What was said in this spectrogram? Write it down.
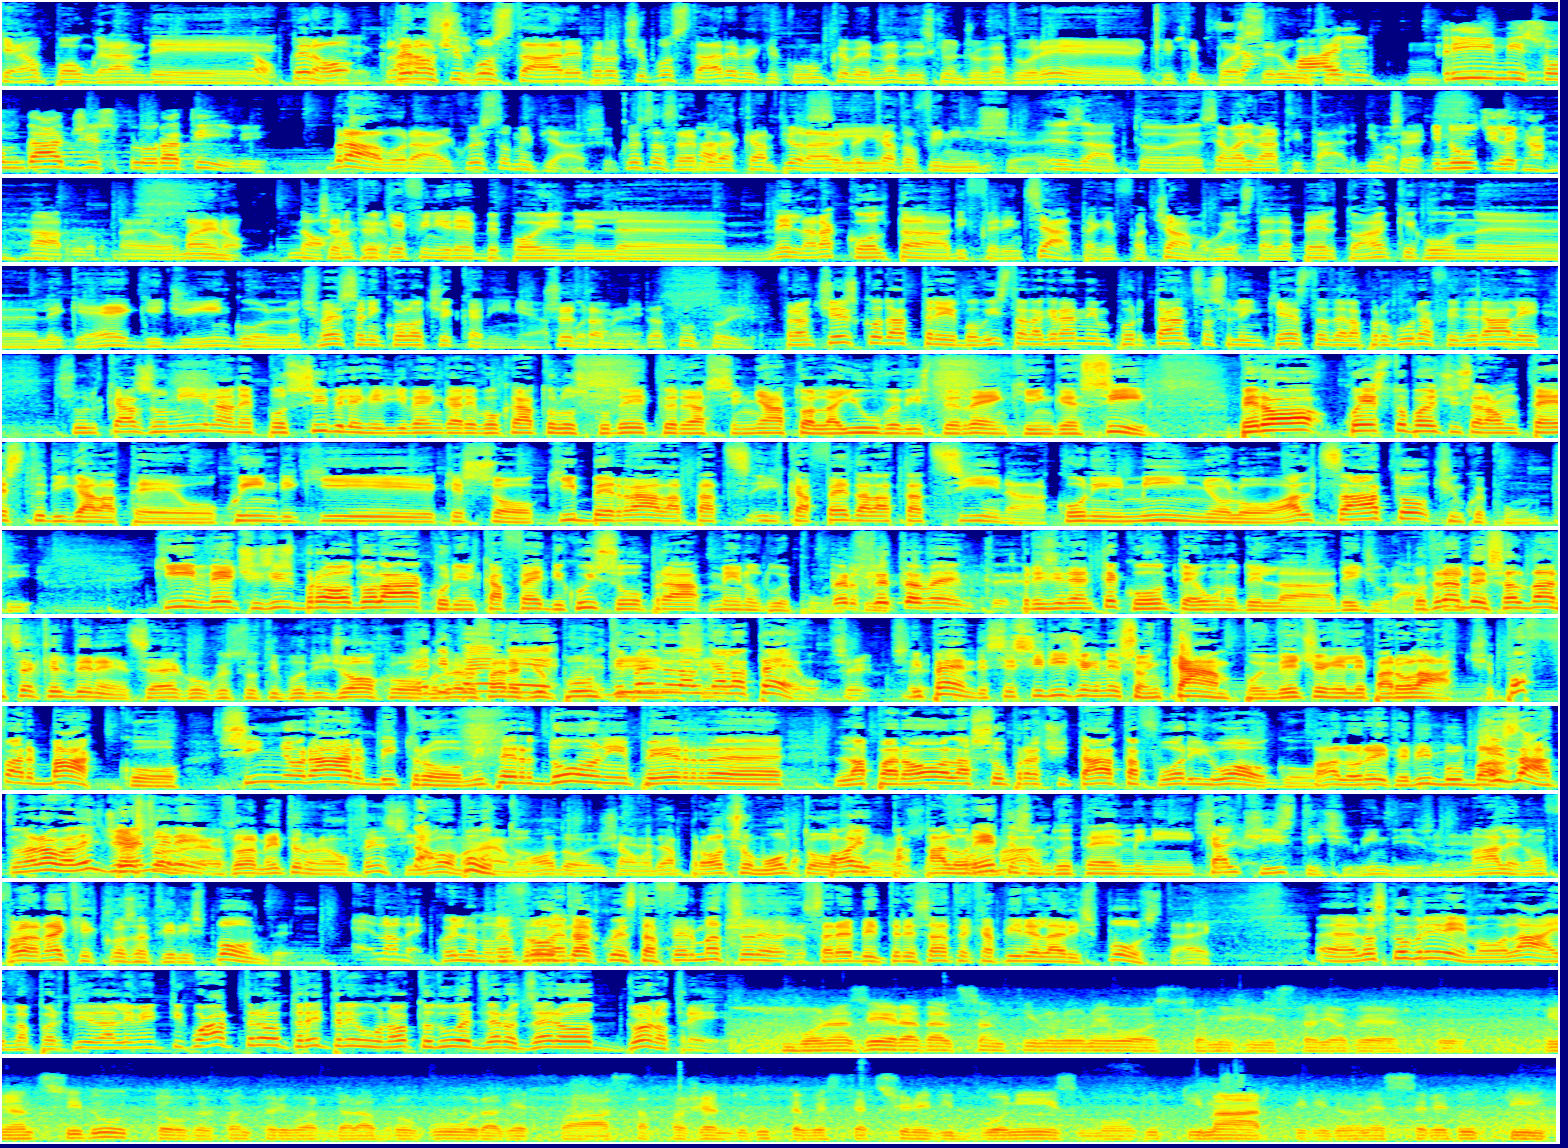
che è un po' un grande no, però, dire, però, ci può stare però ci può stare perché comunque Bernardeschi è un giocatore che, che può Siamo essere utile ai mm. primi sondaggi esplorativi Bravo Rai, questo mi piace. Questo sarebbe Ah, da campionare, sì. peccato finisce. Esatto, eh, siamo arrivati tardi. vabbè. Sì. inutile campionarlo Eh, ormai no. No, C'è anche tempo. perché finirebbe poi nel, eh, nella raccolta differenziata che facciamo qui a Stadio Aperto anche con eh, le gag, i jingle. Ci pensa Nicolò Ceccarini. a Certamente, da tutto io. Francesco da Trebo, vista la grande importanza sull'inchiesta della Procura federale sul caso Milan, è possibile che gli venga revocato lo scudetto e rassegnato alla Juve visto il ranking? Sì, Però questo poi ci sarà un test di Galateo, quindi chi, che so, chi berrà la tazz- il caffè dalla tazzina con il mignolo alzato, 5 punti. Chi invece si sbrodola con il caffè di cui sopra, meno 2 punti. Perfettamente. Presidente Conte è uno della- dei giurati. Potrebbe salvarsi anche il Venezia eh, con questo tipo di gioco, Eh, potrebbe dipende, fare più punti. dipende dal sì. Galateo. Sì, sì. Dipende se si dice che ne so in campo invece che le parolacce. Può far bacco, signor arbitro, mi perdoni per eh, la parola sopracitata fuori luogo. Palo, rete, bim bum bam. Esatto, una roba del Questo genere. naturalmente non è offensivo, No, ma è appunto. un modo diciamo, di approccio molto. Poi pa- palo rete sono due termini calcistici, quindi male non Il fa. problema è che cosa ti risponde. Eh, vabbè, quello non Di è un fronte problema. a questa affermazione sarebbe interessante capire la risposta. Ecco. Eh, lo scopriremo live a partire dalle 24 331 8200 213. Buonasera dal Santinolone vostro, amici di Stadio Aperto. Innanzitutto per quanto riguarda la procura che fa- sta facendo tutte queste azioni di buonismo, tutti i martiri devono essere tutti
